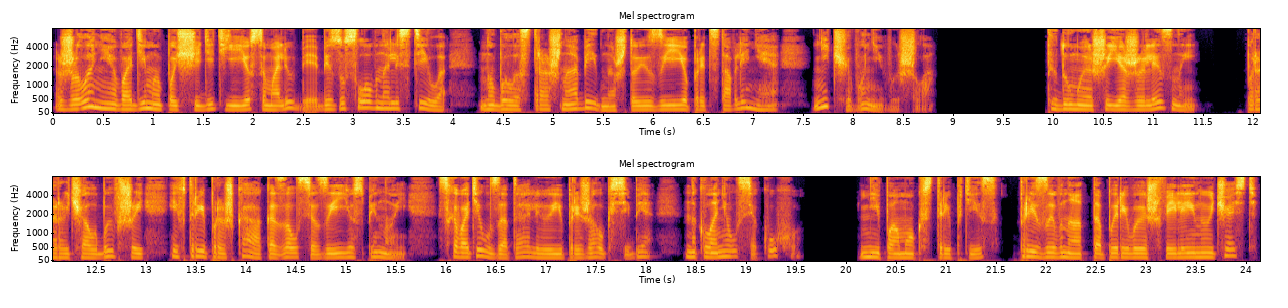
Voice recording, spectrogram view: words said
Желание Вадима пощадить ее самолюбие, безусловно, льстило, но было страшно обидно, что из ее представления ничего не вышло. «Ты думаешь, я железный?» — прорычал бывший и в три прыжка оказался за ее спиной, схватил за талию и прижал к себе, наклонился к уху. «Не помог стриптиз? Призывно оттопыриваешь филейную часть?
